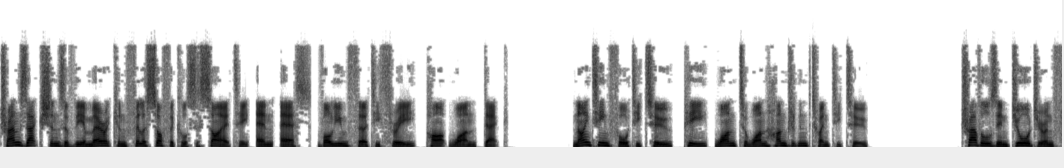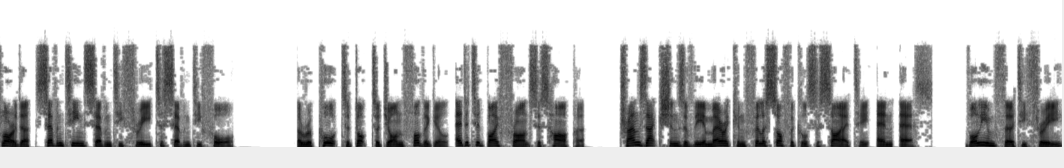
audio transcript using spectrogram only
Transactions of the American Philosophical Society, N.S., Volume 33, Part 1, Dec. 1942, p. 1–122. Travels in Georgia and Florida, 1773–74. A report to Dr. John Fothergill, edited by Francis Harper. Transactions of the American Philosophical Society, N.S. Volume 33,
